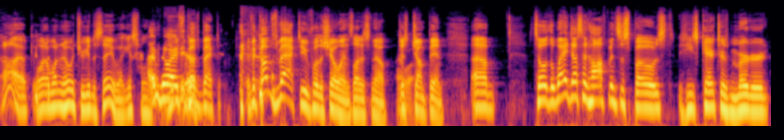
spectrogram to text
Oh, well, I want to know what you're going to say. Well, I guess we'll. I have no if idea. It comes back to, if it comes back to you before the show ends, let us know. Just jump in. Um, so the way Dustin Hoffman's disposed, his character is murdered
